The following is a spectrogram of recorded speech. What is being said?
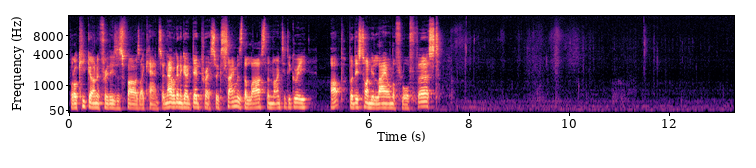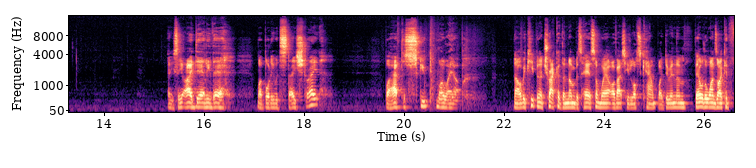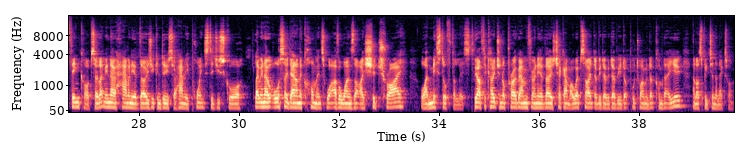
but I'll keep going through these as far as I can. So now we're gonna go dead press. So it's same as the last, the 90 degree up, but this time you lay on the floor first. And you see, ideally there, my body would stay straight, but I have to scoop my way up. Now I'll be keeping a track of the numbers here somewhere. I've actually lost count by doing them. They were the ones I could think of. So let me know how many of those you can do. So how many points did you score? Let me know also down in the comments what other ones that I should try or I missed off the list. If you're after coaching or programming for any of those, check out my website, www.paultwyman.com.au and I'll speak to you in the next one.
